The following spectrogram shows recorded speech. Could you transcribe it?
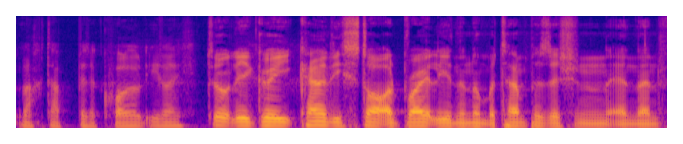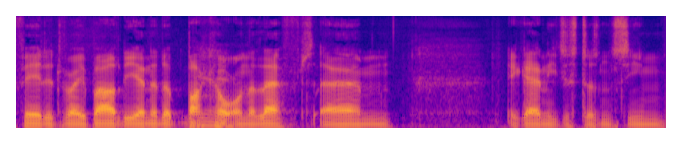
lacked that bit of quality. Like totally agree. Kennedy started brightly in the number ten position and then faded very badly. Ended up back yeah. out on the left. Um, again, he just doesn't seem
